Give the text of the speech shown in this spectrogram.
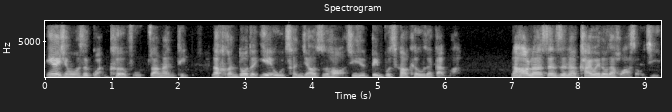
因为以前我是管客服专案体。那很多的业务成交之后，其实并不知道客户在干嘛，然后呢，甚至呢开会都在划手机。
